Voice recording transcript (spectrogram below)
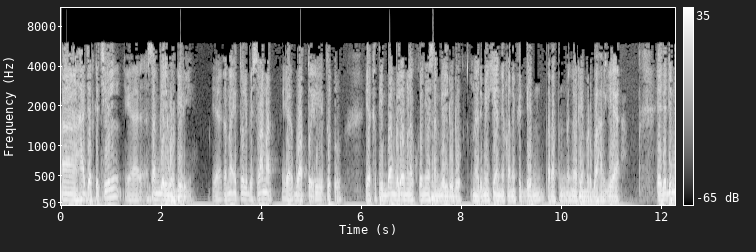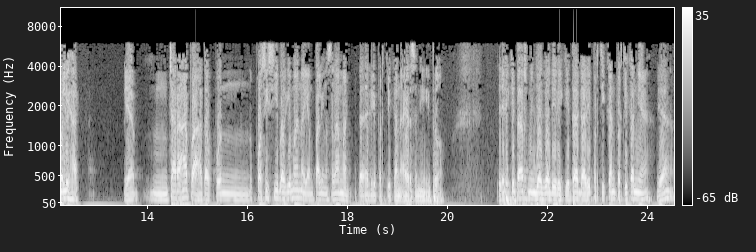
uh, hajat kecil ya sambil berdiri ya karena itu lebih selamat ya waktu itu ya ketimbang beliau melakukannya sambil duduk. Nah demikian ya konfidin para pendengar yang berbahagia. Ya jadi melihat ya hmm, cara apa ataupun posisi bagaimana yang paling selamat dari percikan air seni itu. Jadi kita harus menjaga diri kita dari percikan-percikannya, ya,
